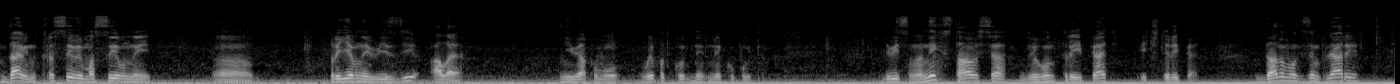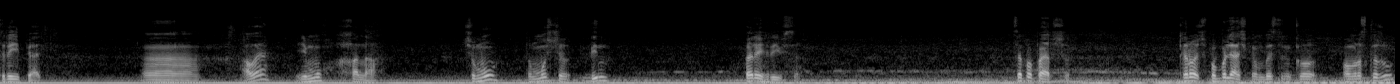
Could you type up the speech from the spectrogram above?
Да, він красивий, масивний, е, приємний в їзді, але ні в якому випадку не, не купуйте. Дивіться, на них ставився двигун 3,5 і 4,5. В даному екземплярі 3,5. Е, але йому хана. Чому? Тому що він перегрівся. Це по-перше. Коротше, по болячкам бистренько вам розкажу.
